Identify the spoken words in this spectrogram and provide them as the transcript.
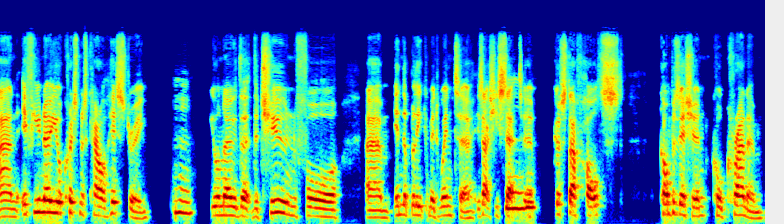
and if you know your Christmas Carol history, mm-hmm. you'll know that the tune for um, "In the Bleak Midwinter" is actually set mm-hmm. to Gustav Holst composition called Cranham.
